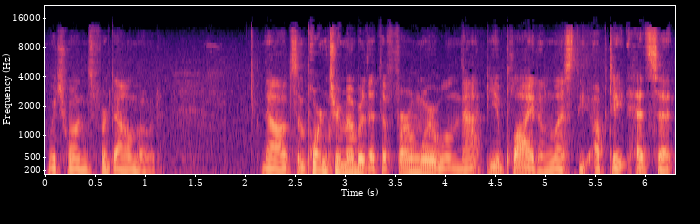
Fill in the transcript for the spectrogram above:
which ones for download. Now it's important to remember that the firmware will not be applied unless the update headset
